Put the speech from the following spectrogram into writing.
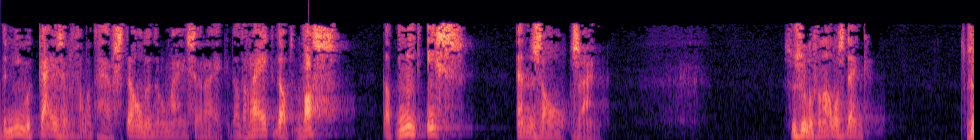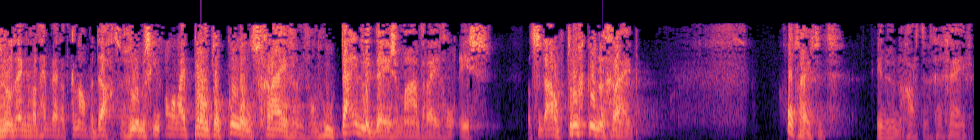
de nieuwe keizer van het herstelde Romeinse Rijk. Dat rijk dat was, dat niet is en zal zijn. Ze zullen van alles denken. Ze zullen denken, wat hebben wij dat knap bedacht. Ze zullen misschien allerlei protocollen schrijven van hoe tijdelijk deze maatregel is. Dat ze daarop terug kunnen grijpen. God heeft het in hun harten gegeven.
